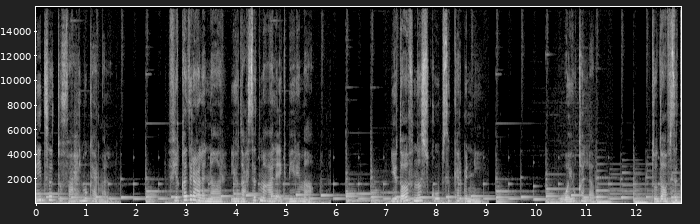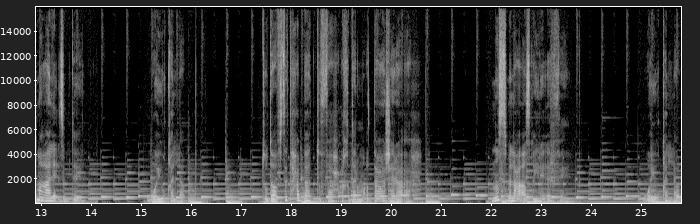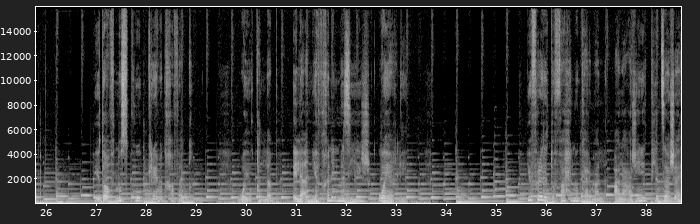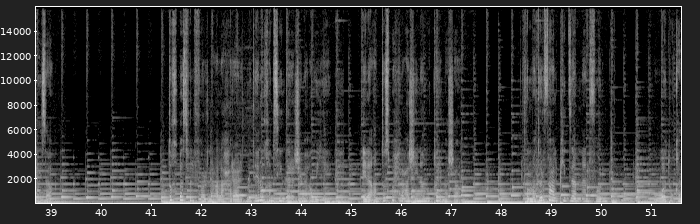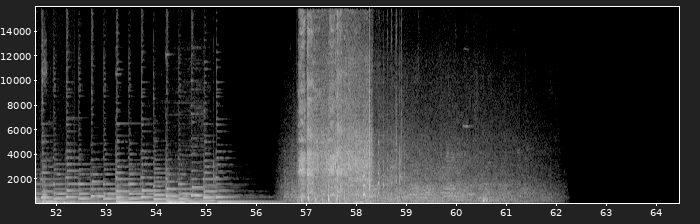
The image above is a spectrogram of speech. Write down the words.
بيتزا التفاح المكرمل. في قدر على النار يوضع ست معالق كبيرة ماء. يضاف نص كوب سكر بني ويقلب. تضاف ست معالق زبدة. ويقلب. تضاف ست حبات تفاح أخضر مقطع شرائح. نص ملعقة صغيرة قرفة. ويقلب. يضاف نص كوب كريمة خفق. ويقلب إلى أن يثخن المزيج ويغلي. يفرد التفاح المكرمل على عجينة بيتزا جاهزة. تخبز في الفرن على حرارة 250 درجة مئوية إلى أن تصبح العجينة مقرمشة. ثم ترفع البيتزا من الفرن وتقدم.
